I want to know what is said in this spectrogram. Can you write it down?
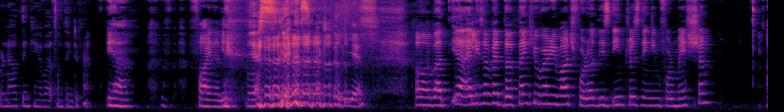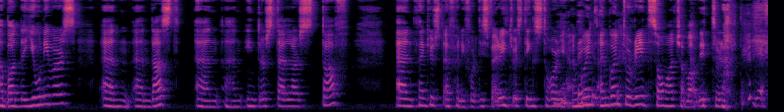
we're now thinking about something different. Yeah, finally. Yes, yes, actually, yes. Oh, but yeah, Elisabetta, thank you very much for all this interesting information about the universe and and dust and and interstellar stuff. And thank you, Stephanie, for this very interesting story. Yeah, I'm going you. I'm going to read so much about it tonight. Yes.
